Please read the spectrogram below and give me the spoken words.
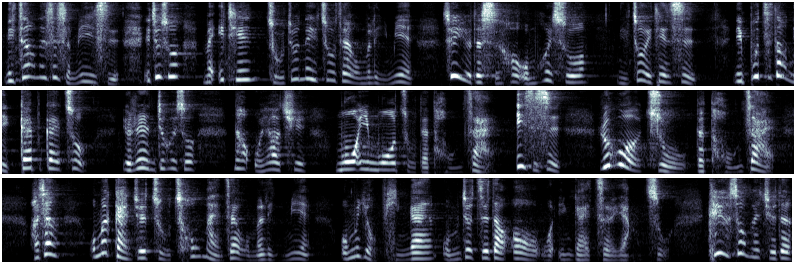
你知道那是什么意思？也就是说，每一天主就内住在我们里面。所以有的时候我们会说，你做一件事，你不知道你该不该做，有的人就会说，那我要去摸一摸主的同在。意思是，如果主的同在，好像我们感觉主充满在我们里面，我们有平安，我们就知道哦，我应该这样做。可有时候我们觉得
